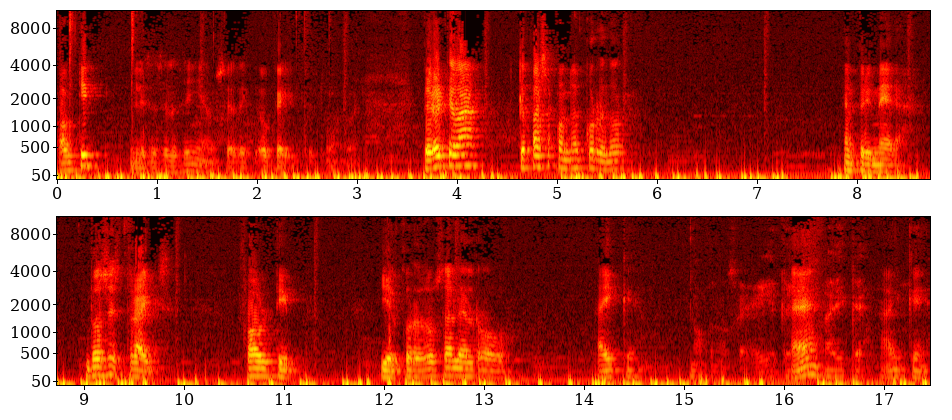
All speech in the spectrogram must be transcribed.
Foul tip y les hace la seña. O sea, de, ok. Pero ahí te va. ¿Qué pasa cuando hay corredor? En primera. Dos strikes. Foul tip. Y el corredor sale al robo. Ahí que. No, pues no sé, ahí que. ¿Eh? Ahí que. Ahí que.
